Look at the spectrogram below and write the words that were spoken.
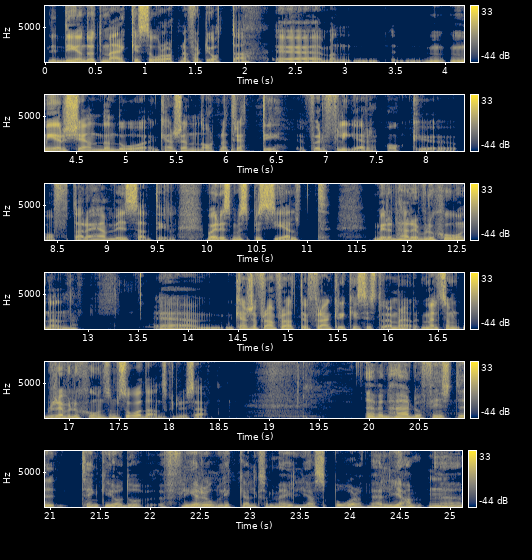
det är ändå ett märkesår, 1848. Eh, man, mer känd än då kanske än 1830 för fler och eh, oftare hänvisad till. Vad är det som är speciellt med den här revolutionen? Eh, kanske framförallt Frankrikes historia, men, men som revolution som sådan skulle du säga? Även här då finns det tänker jag, då, flera olika liksom, möjliga spår att välja. Mm. Eh,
